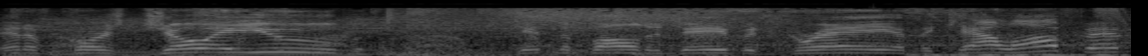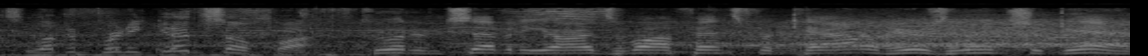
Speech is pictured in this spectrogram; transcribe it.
And of course, Joe Ayoub getting the ball to David Gray, and the Cal offense looking pretty good so far. 270 yards of offense for Cal, and here's Lynch again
